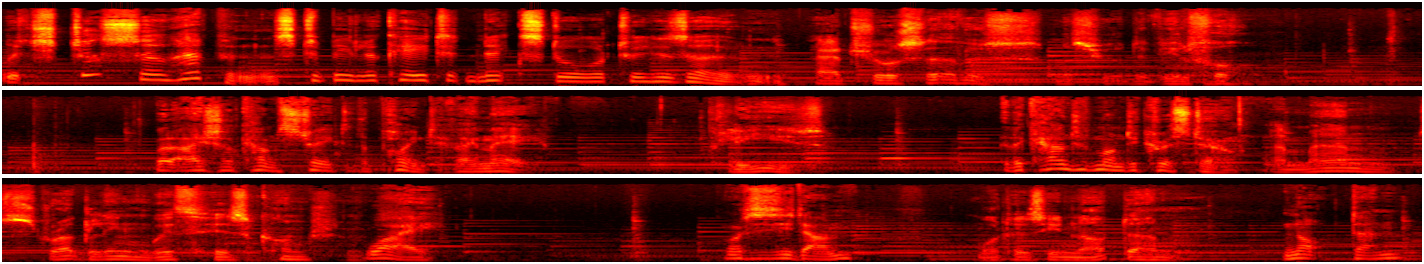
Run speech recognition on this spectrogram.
which just so happens to be located next door to his own. At your service, Monsieur de Villefort. Well, I shall come straight to the point, if I may. Please. The Count of Monte Cristo. A man struggling with his conscience. Why? What has he done? What has he not done? Not done?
